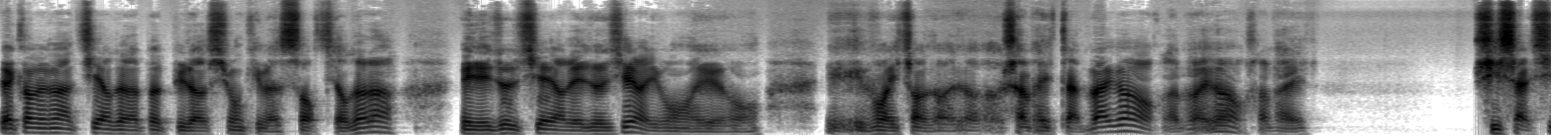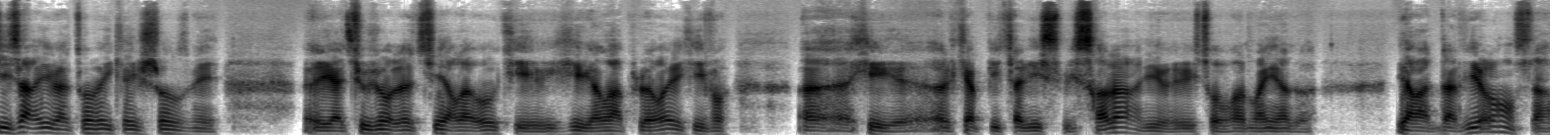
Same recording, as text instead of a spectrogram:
Il y a quand même un tiers de la population qui va sortir de là. Et les deux tiers, les deux tiers, ils vont, ils vont, ils vont être, ça va être la bagarre, la bagarre, ça va être. S'ils arrivent à trouver quelque chose, mais euh, il y a toujours le tiers là-haut qui, qui viendra pleurer, qui euh, qui, euh, le capitalisme, il sera là, il, il trouvera moyen de, il y aura de la violence, là.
